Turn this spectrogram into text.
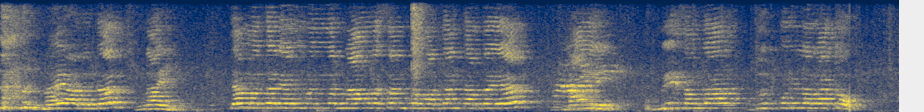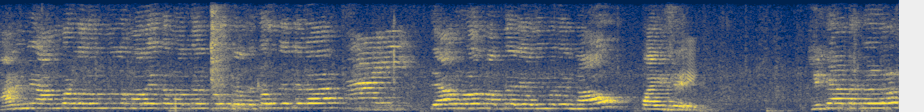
नाही आलं तर नाही. त्या मतदार यादीमध्ये जर नाव नसेल तर मतदान करता येत नाही. मी समजा दूधपुरीला राहतो आणि मी आंबडला जाऊन म्हणलं मला इथं मतदान करू द्या. करू देते का? त्यामुळं मतदार यादीमध्ये नाव पाहिजे. ठीक आहे आता कळलं?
